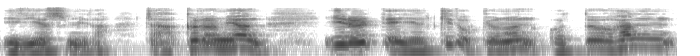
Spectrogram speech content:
일이었습니다. 자 그러면 이럴 때에 기독교는 어떠한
